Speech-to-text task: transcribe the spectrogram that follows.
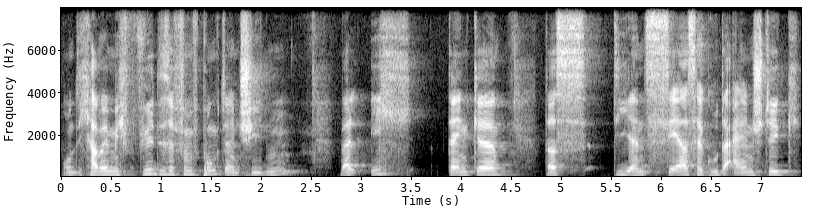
Und ich habe mich für diese fünf Punkte entschieden, weil ich denke, dass die ein sehr, sehr guter Einstieg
